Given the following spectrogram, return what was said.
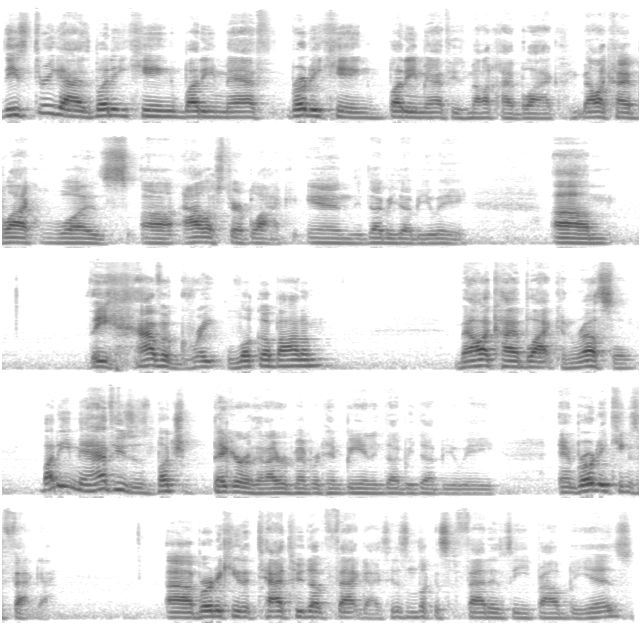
these three guys: Buddy King, Buddy Math, Brody King, Buddy Matthews, Malachi Black. Malachi Black was uh, Aleister Black in the WWE. Um, they have a great look about them. Malachi Black can wrestle. Buddy Matthews is much bigger than I remembered him being in WWE, and Brody King's a fat guy. Uh, Brody King's a tattooed up fat guy. So he doesn't look as fat as he probably is.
